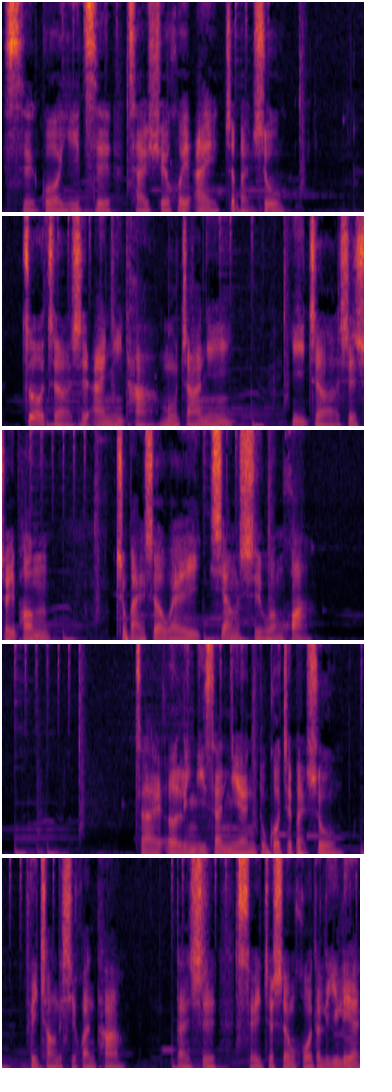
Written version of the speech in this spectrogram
死过一次才学会爱》这本书，作者是艾妮塔·穆扎尼，译者是隋鹏，出版社为橡实文化。在二零一三年读过这本书。非常的喜欢他，但是随着生活的历练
